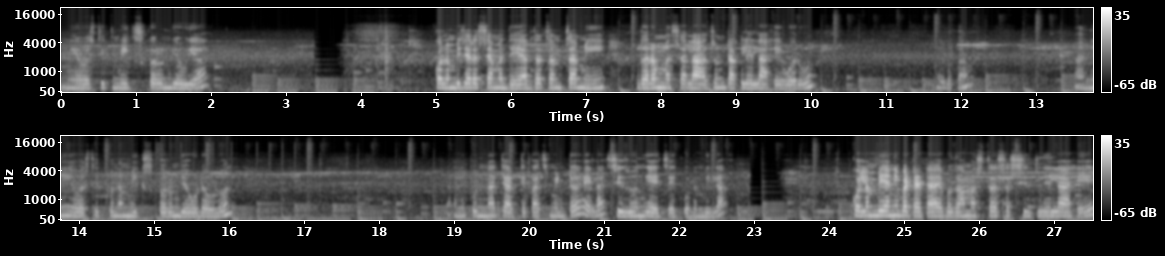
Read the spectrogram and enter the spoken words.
आणि व्यवस्थित मिक्स करून घेऊया. कोलंबीच्या रस्स्यामध्ये अर्धा चमचा मी गरम मसाला अजून टाकलेला आहे वरून. हे बघा. आणि व्यवस्थित पुन्हा मिक्स करून घेऊ ढवळून. आणि पुन्हा चार ते पाच मिनटं याला शिजवून घ्यायचं आहे कोलंबीला. कोलंबी आणि बटाटा हे बघा मस्त असं शिजलेला आहे.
